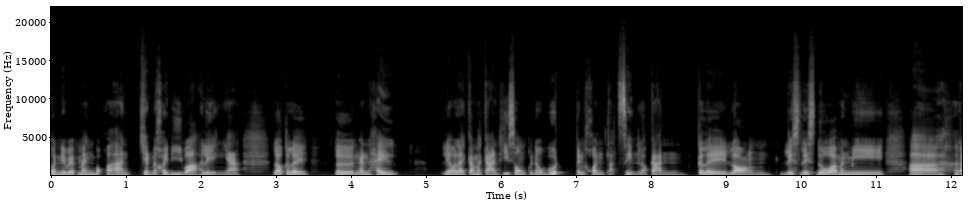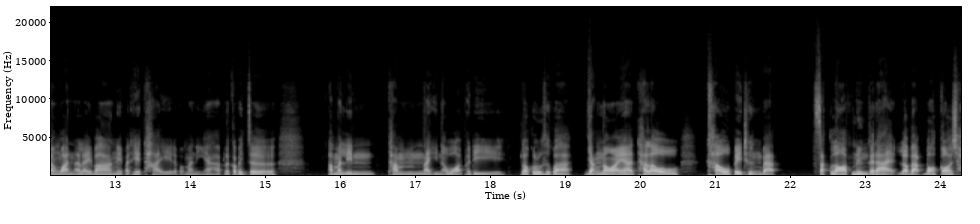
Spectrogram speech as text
คนในเว็บแม่งบอกว่าอ่านเขียนไม่ค่อยดีวะอะไรอย่างเงี้ย เราก็เลยเอองั้นให้เรียกว่าอะไรกรรมการที่ทรงคุณวุฒิเป็นคนตัดสินแล้วกัน ก็เลยลอง list list ดูว่ามันมีอ่ารางวัลอะไรบ้างในประเทศไทยอะไรประมาณนี้ครับ แล้วก็ไปเจออมรินทร์ทำนายอินทร์อวอร์ดพอดี เราก็รู้สึกว่า อย่างน้อยอะถ้าเราเข้าไปถึงแบบสักรอบนึงก็ได้ แล้วแบบบก. ช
